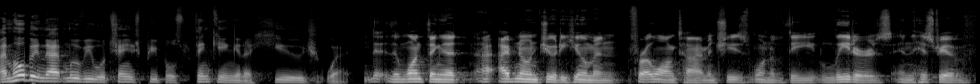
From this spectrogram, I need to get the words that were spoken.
I'm hoping that movie will change people's thinking in a huge way. The, the one thing that I, have known Judy Heumann for a long time, and she's one of the leaders in the history of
